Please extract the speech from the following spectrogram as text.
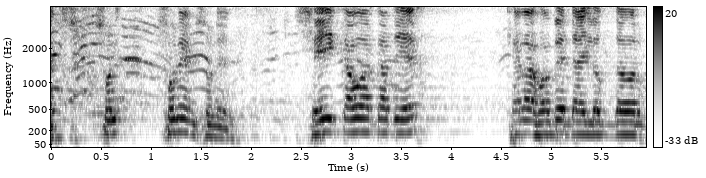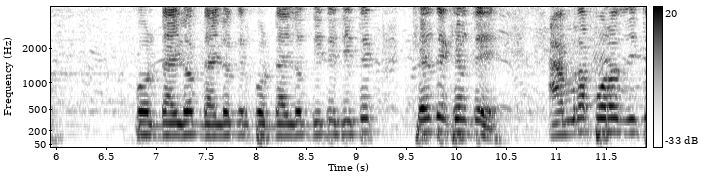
আচ্ছা শোনেন শোনেন। সেই কাওয়া কাদের খেলা হবে ডায়লগ দেওয়ার পর ডায়লগ ডায়লগের পর ডায়লগ দিতে দিতে খেলতে খেলতে। আমরা পরাজিত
